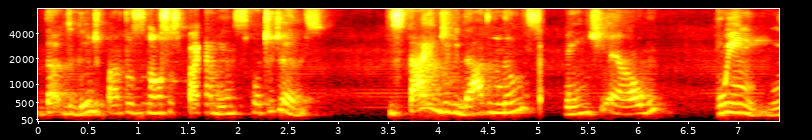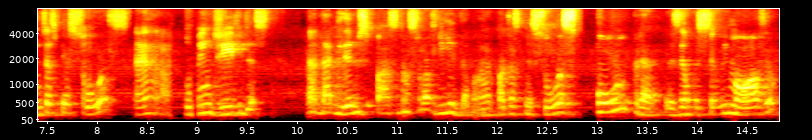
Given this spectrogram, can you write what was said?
da, de grande parte dos nossos pagamentos cotidianos. Estar endividado não necessariamente é algo ruim. Muitas pessoas né, assumem dívidas para dar grande espaço na sua vida. A maior parte das pessoas compra, por exemplo, o seu imóvel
